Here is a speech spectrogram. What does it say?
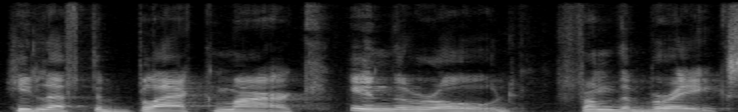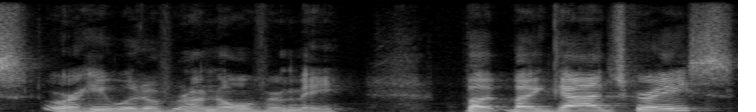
he left a black mark in the road from the brakes, or he would have run over me. But by God's grace,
